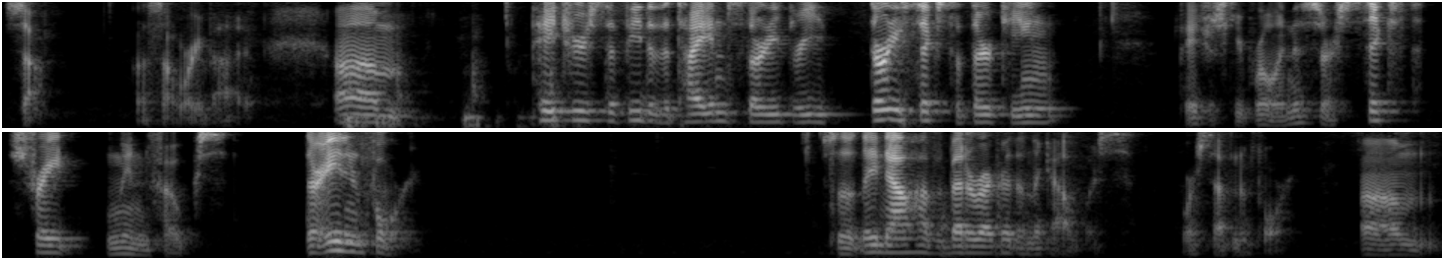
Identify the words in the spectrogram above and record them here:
So let's not worry about it. Um, Patriots defeated the Titans 33, 36 to 13. Patriots keep rolling. This is our sixth straight win, folks. They're eight and four. So they now have a better record than the Cowboys. We're seven and four. Um,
